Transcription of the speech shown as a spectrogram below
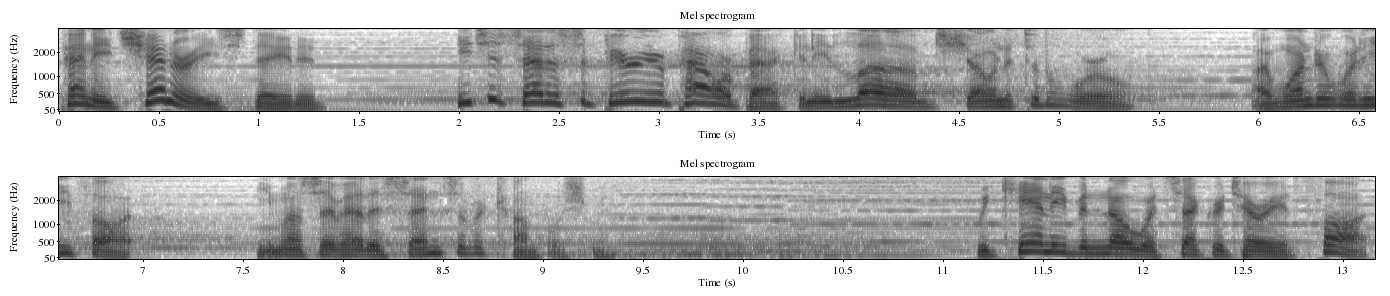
Penny Chenery stated, He just had a superior power pack and he loved showing it to the world. I wonder what he thought. He must have had a sense of accomplishment. We can't even know what Secretariat thought,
